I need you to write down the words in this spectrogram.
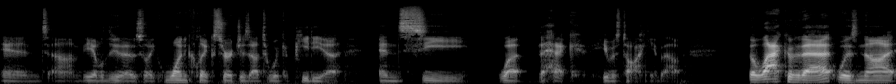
and um, be able to do those like one click searches out to Wikipedia and see what the heck he was talking about. The lack of that was not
